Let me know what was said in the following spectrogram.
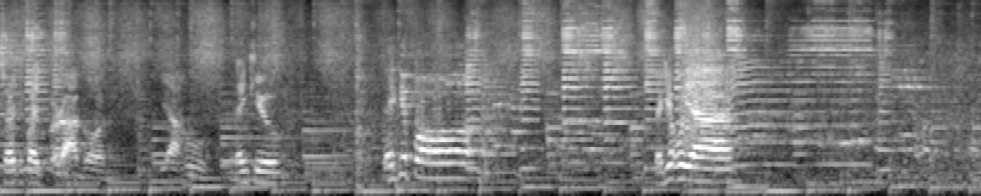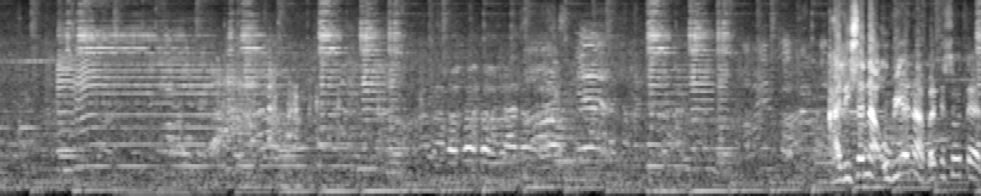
Certified Paragon. Yahoo. Thank you. Thank you po. Thank you, kuya. Alisan na, uwian na, balik sa hotel.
